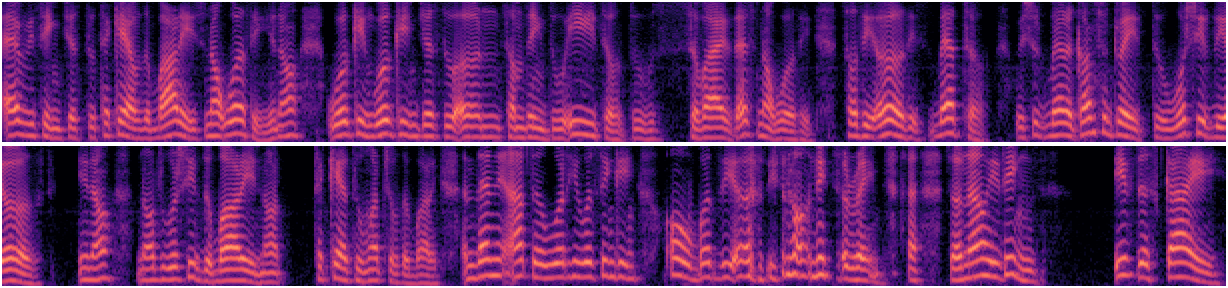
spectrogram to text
everything just to take care of the body is not worthy, you know, working, working just to earn something to eat or to survive, that's not worthy. So the earth is better. We should better concentrate to worship the earth, you know, not worship the body, not take care too much of the body. And then afterward, he was thinking, oh, but the earth, you know, needs the rain. so now he thinks, if the sky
